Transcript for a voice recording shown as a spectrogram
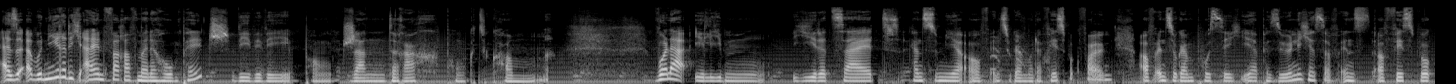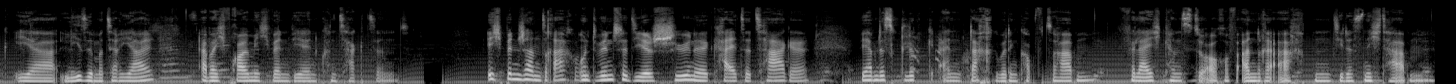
Also abonniere dich einfach auf meiner Homepage www.jandrach.com. Voilà, ihr Lieben, jederzeit kannst du mir auf Instagram oder Facebook folgen. Auf Instagram poste ich eher Persönliches, auf, Inst auf Facebook eher Lesematerial. Aber ich freue mich, wenn wir in Kontakt sind. Ich bin Jeanne Drach und wünsche dir schöne, kalte Tage. Wir haben das Glück, ein Dach über den Kopf zu haben. Vielleicht kannst du auch auf andere achten, die das nicht haben.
